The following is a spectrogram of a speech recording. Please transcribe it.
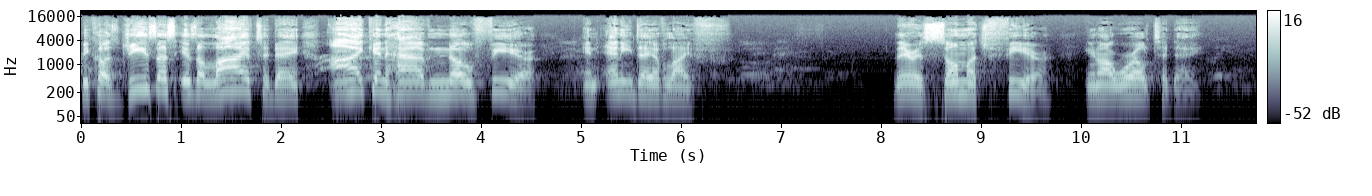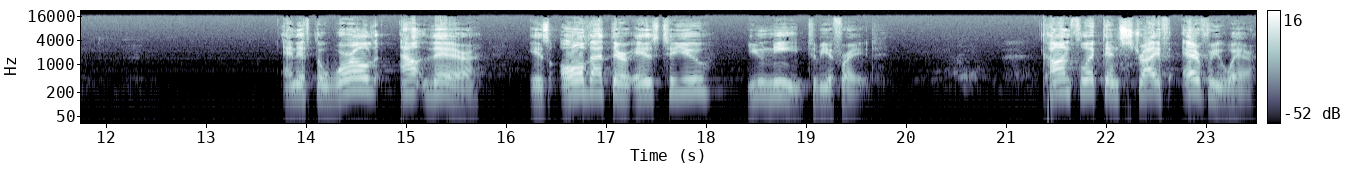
Because Jesus is alive today, I can have no fear in any day of life. There is so much fear in our world today. And if the world out there is all that there is to you, you need to be afraid. Conflict and strife everywhere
